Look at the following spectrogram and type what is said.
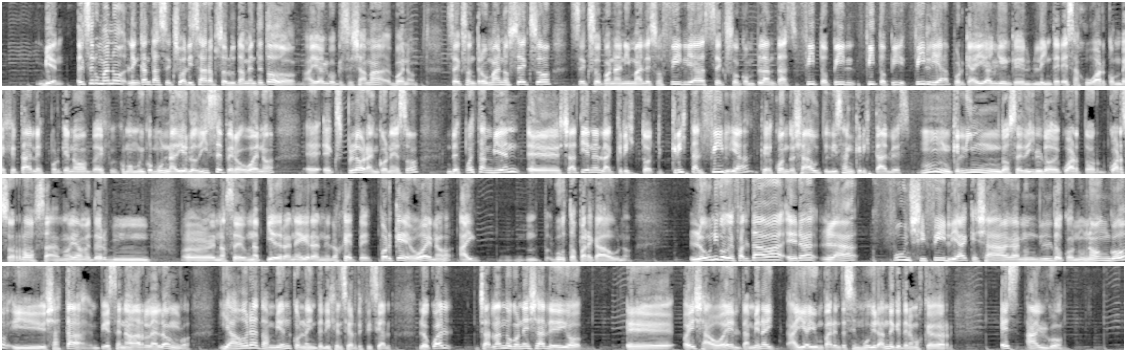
Bien, el ser humano le encanta sexualizar absolutamente todo. Hay algo que se llama, bueno, sexo entre humanos, sexo, sexo con animales o filia, sexo con plantas, fitopil, fitofilia, porque hay alguien que le interesa jugar con vegetales, ¿por qué no? Es como muy común, nadie lo dice, pero bueno, eh, exploran con eso. Después también eh, ya tienen la cristo- cristalfilia, que es cuando ya utilizan cristales. Mmm, qué lindo ese dildo de cuarto, cuarzo rosa. Me voy a meter, mm, eh, no sé, una piedra negra en el ojete. ¿Por qué? Bueno, hay gustos para cada uno. Lo único que faltaba era la fungifilia, que ya hagan un dildo con un hongo y ya está, empiecen a darle al hongo. Y ahora también con la inteligencia artificial. Lo cual, charlando con ella, le digo, eh, ella o él, también hay, ahí hay un paréntesis muy grande que tenemos que ver. Es algo,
